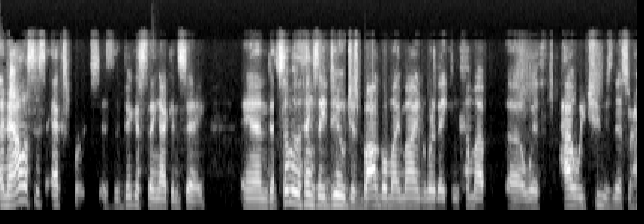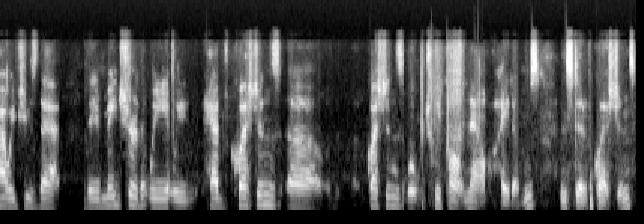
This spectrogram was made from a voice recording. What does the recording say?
analysis experts is the biggest thing I can say. And some of the things they do just boggle my mind, where they can come up uh, with how we choose this or how we choose that. They made sure that we we had questions uh, questions, which we call now items instead of questions,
